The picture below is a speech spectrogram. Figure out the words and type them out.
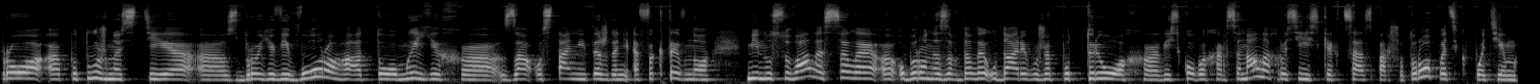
про е, потужності е, збройові ворога, то ми їх е, за останній тиждень ефективно мінусували. Сили оборони завдали ударів уже по трьох військових арсеналах російських. Це спершу Торопецьк, потім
